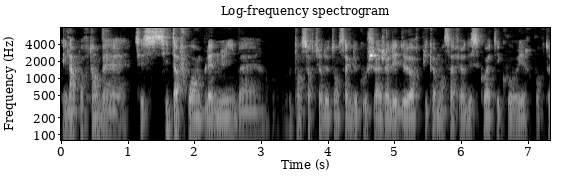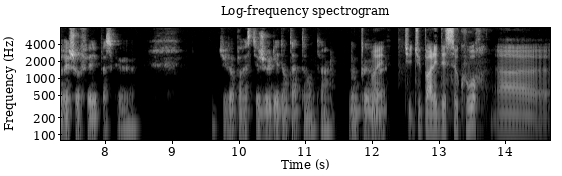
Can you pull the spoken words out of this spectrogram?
et l'important, ben, c'est si t'as froid en pleine nuit, ben, autant sortir de ton sac de couchage, aller dehors, puis commencer à faire des squats et courir pour te réchauffer parce que tu vas pas rester gelé dans ta tente. Donc, euh, tu, parlais des secours euh,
